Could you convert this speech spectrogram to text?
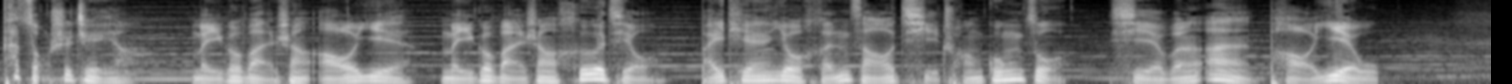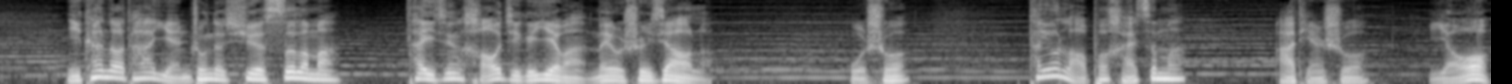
他总是这样，每个晚上熬夜，每个晚上喝酒，白天又很早起床工作、写文案、跑业务。你看到他眼中的血丝了吗？他已经好几个夜晚没有睡觉了。”我说：“他有老婆孩子吗？”阿田说。有，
